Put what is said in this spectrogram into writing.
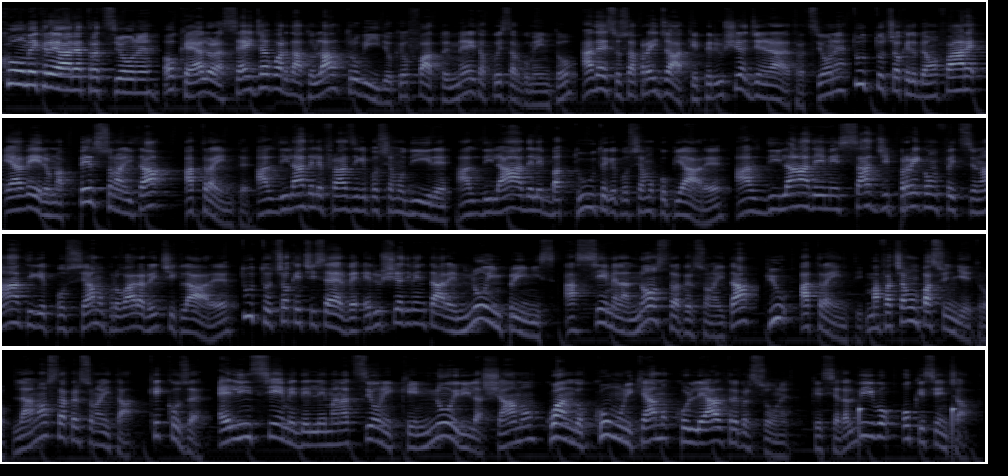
Come creare attrazione? Ok, allora se hai già guardato l'altro video che ho fatto in merito a questo argomento, adesso saprai già che per riuscire a generare attrazione, tutto ciò che dobbiamo fare è avere una personalità attraente. Al di là delle frasi che possiamo dire, al di là delle battute che possiamo copiare, al di là dei messaggi preconfezionati che possiamo provare a riciclare, tutto ciò che ci serve è riuscire a diventare noi in primis, assieme alla nostra personalità, più attraenti. Ma facciamo un passo indietro. La nostra personalità che cos'è? È l'insieme delle emanazioni che noi rilasciamo quando comunichiamo con le altre persone, che sia dal vivo o che sia in chat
